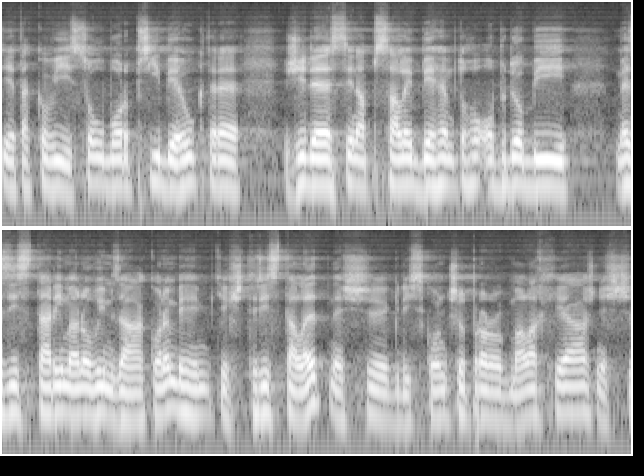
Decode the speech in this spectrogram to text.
je takový soubor příběhů, které židé si napsali během toho období mezi starým a novým zákonem během těch 400 let, než když skončil prorok Malachiáš, než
